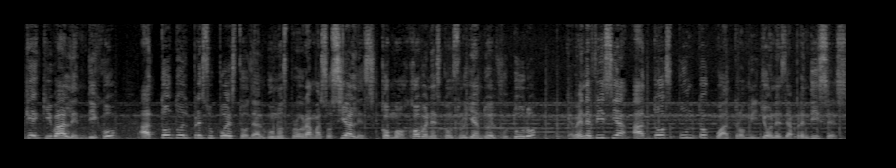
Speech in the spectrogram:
que equivalen, dijo, a todo el presupuesto de algunos programas sociales, como Jóvenes Construyendo el Futuro, que beneficia a 2.4 millones de aprendices.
